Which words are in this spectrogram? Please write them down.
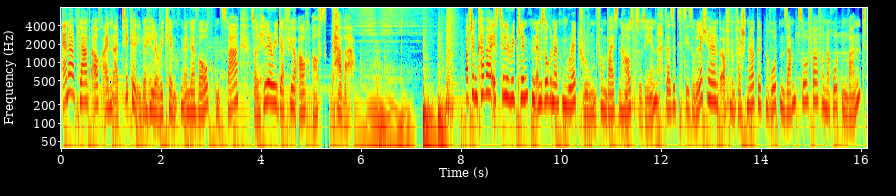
Anna plant auch einen Artikel über Hillary Clinton in der Vogue und zwar soll Hillary dafür auch aufs Cover. Auf dem Cover ist Hillary Clinton im sogenannten Red Room vom Weißen Haus zu sehen. Da sitzt sie so lächelnd auf einem verschnörkelten roten Samtsofa von einer roten Wand.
